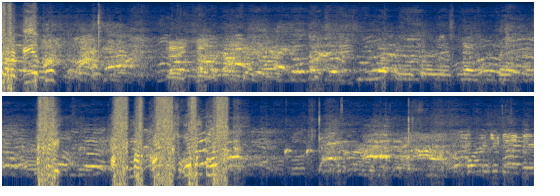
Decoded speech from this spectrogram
Secure our vehicle. Hey. Hey, my car's one block. 400 David.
